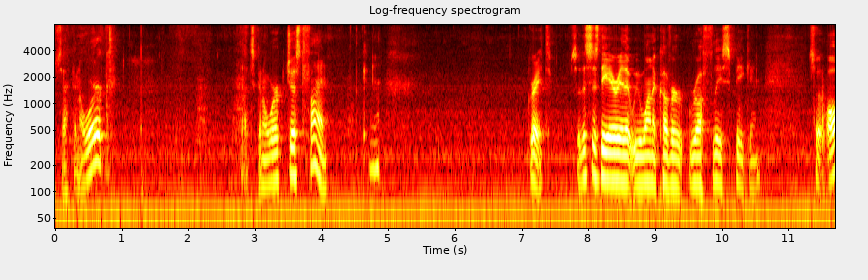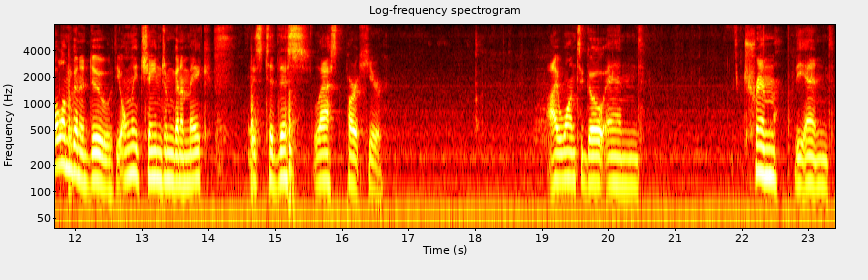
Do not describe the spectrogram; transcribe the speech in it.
Is that going to work? That's going to work just fine. Okay. Great. So this is the area that we want to cover roughly speaking. So all I'm going to do, the only change I'm going to make is to this last part here. I want to go and trim the end.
